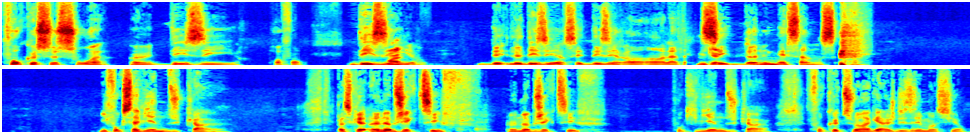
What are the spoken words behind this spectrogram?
faut que ce soit un désir profond. Désir, le désir, c'est désir en, latin, c'est donner naissance à. Il faut que ça vienne du cœur. Parce qu'un objectif, un objectif, faut qu'il vienne du cœur. Il faut que tu engages des émotions.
